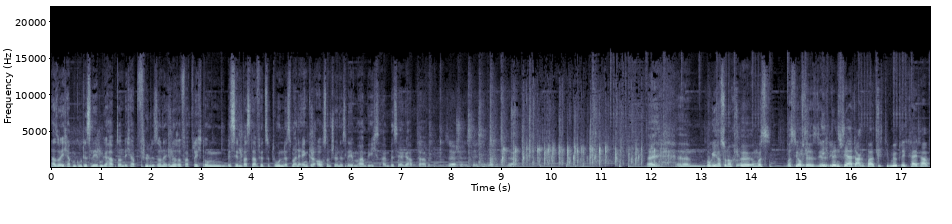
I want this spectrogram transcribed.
Also ich habe ein gutes Leben gehabt und ich habe fühle so eine innere Verpflichtung, ein bisschen was dafür zu tun, dass meine Enkel auch so ein schönes Leben haben, wie ich es bisher gehabt habe. Sehr schönes Statement. Ja. Hey, ähm, Boogie, hast du noch äh, irgendwas, was dir auf der Seele liegt? Ich bin sehr dankbar, dass ich die Möglichkeit habe,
